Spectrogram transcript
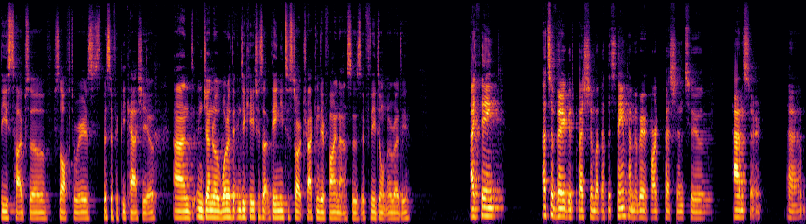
these types of softwares, specifically Qashio? And in general, what are the indicators that they need to start tracking their finances if they don't already? I think that's a very good question, but at the same time, a very hard question to answer. Um,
